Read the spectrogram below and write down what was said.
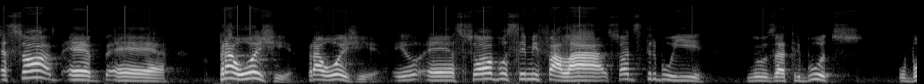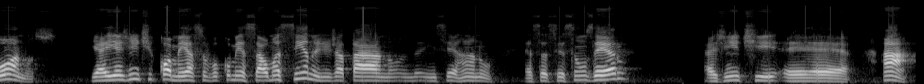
É só é, é, para hoje, para hoje, eu, é só você me falar, só distribuir nos atributos o bônus, e aí a gente começa, vou começar uma cena, a gente já está encerrando essa sessão zero. A gente. É... Ah,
